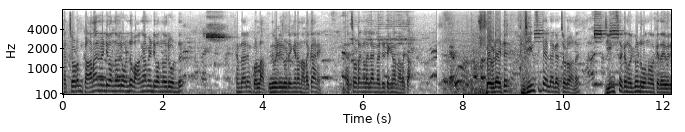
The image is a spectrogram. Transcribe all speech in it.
കച്ചവടം കാണാൻ വേണ്ടി വന്നവരുമുണ്ട് വാങ്ങാൻ വേണ്ടി വന്നവരുമുണ്ട് എന്തായാലും കൊള്ളാം. ഇതുവഴിയിലൂടെ ഇങ്ങനെ നടക്കാനേ കച്ചവടങ്ങളെല്ലാം കണ്ടിട്ട് ഇങ്ങനെ നടക്കാം. ഇവിടെ ആയിട്ട് ജീൻസിന്റെ എല്ലാ കച്ചവടമാണ്. ജീൻസ് ഒക്കെ നോക്കിക്കൊണ്ട് പോകുന്ന നോക്കിയതാ ഇവർ.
